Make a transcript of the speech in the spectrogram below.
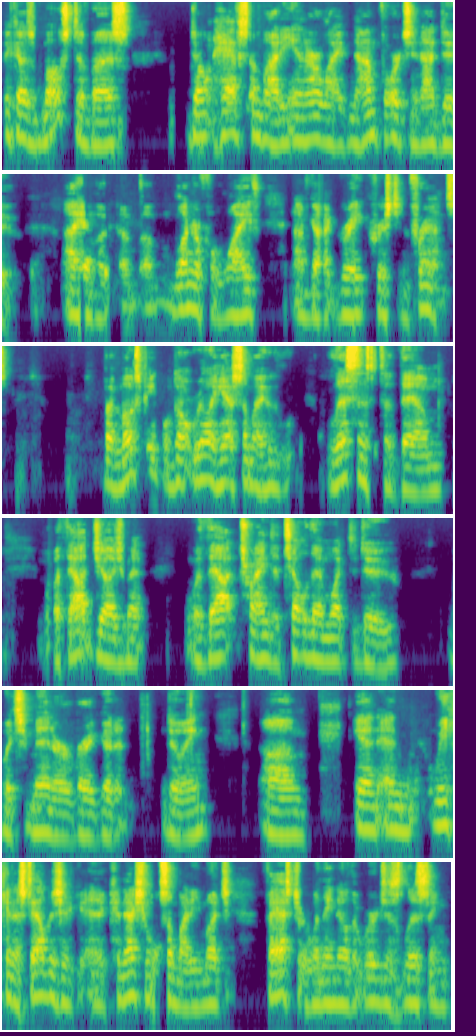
because most of us don't have somebody in our life. Now, I'm fortunate I do. I have a, a, a wonderful wife and I've got great Christian friends but most people don't really have somebody who listens to them without judgment, without trying to tell them what to do, which men are very good at doing. Um, and and we can establish a, a, connection with somebody much faster when they know that we're just listening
